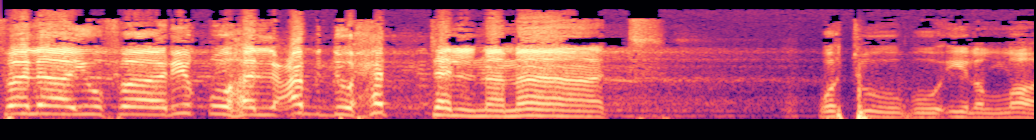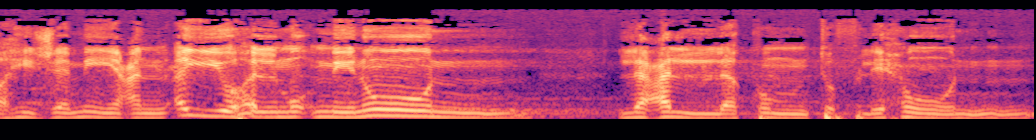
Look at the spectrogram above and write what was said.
فلا يفارقها العبد حتى الممات. وتوبوا إلى الله جميعا أيها المؤمنون لعلكم تفلحون.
